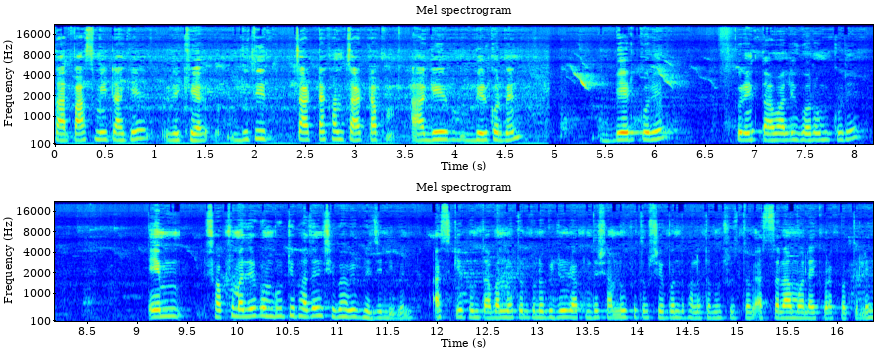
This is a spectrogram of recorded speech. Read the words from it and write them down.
তার পাঁচ মিনিট আগে রেখে যদি চারটা খান, চারটা আগে বের করবেন। বের করে করে তাওয়ালি গরম করে, এম, সবসময় যেরকম রুটি ভাজেন, সেভাবে ভেজে নেবেন। আজকে পর্যন্ত আবার নতুন কোনো ভিডিও আপনাদের সামনে উপস্থিত সে পর্যন্ত ভালো থাকুন, সুস্থ থাকুন। আসসালামু আলাইকুম রহমতুল্লাহ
